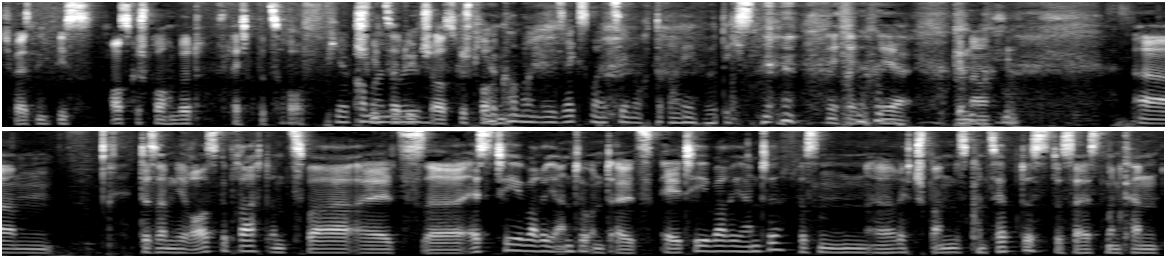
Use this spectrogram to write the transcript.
ich weiß nicht, wie es ausgesprochen wird. Vielleicht wird es auch auf Schweizerdeutsch ausgesprochen. 4,06 mal 10 noch 3 würde ich es nennen. ja, genau. ähm, das haben die rausgebracht und zwar als äh, ST-Variante und als LT-Variante, was ein äh, recht spannendes Konzept ist. Das heißt, man kann,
